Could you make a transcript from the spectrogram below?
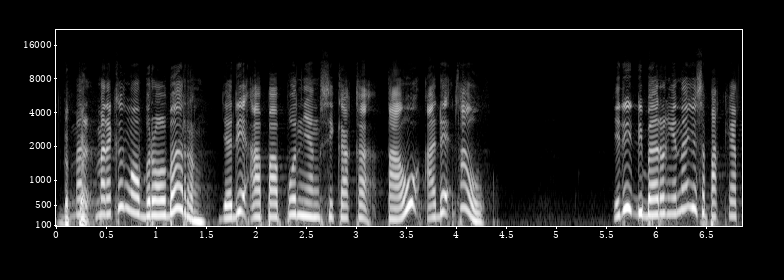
dekat. mereka ngobrol bareng jadi apa pun yang si kakak tahu adik tahu jadi dibarengin aja sepaket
